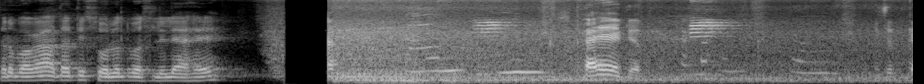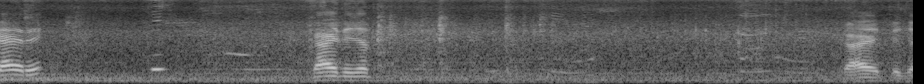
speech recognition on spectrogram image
तर बघा आता ती सोलत बसलेली आहे. काय आहे त्यात त्याच्यात काय रे? काय त्याच्यात? काय आहे त्याच्यात?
